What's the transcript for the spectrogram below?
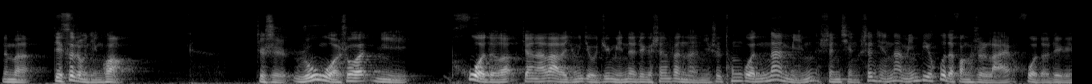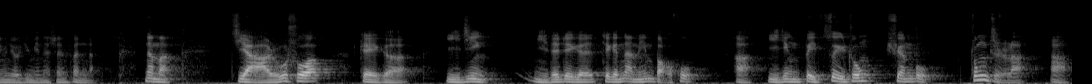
那么第四种情况，就是如果说你获得加拿大的永久居民的这个身份呢，你是通过难民申请、申请难民庇护的方式来获得这个永久居民的身份的。那么，假如说这个已经你的这个这个难民保护啊已经被最终宣布终止了啊，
